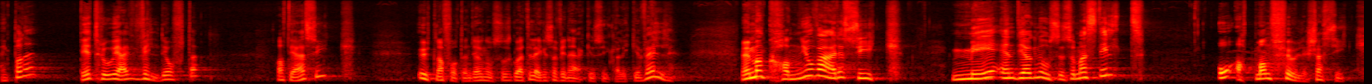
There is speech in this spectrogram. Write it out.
Tenk på det. Det tror jeg veldig ofte. At jeg er syk uten å ha fått en diagnose. Så går jeg til lege, så finner jeg ikke syk allikevel. Men man kan jo være syk med en diagnose som er stilt, og at man føler seg syk.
